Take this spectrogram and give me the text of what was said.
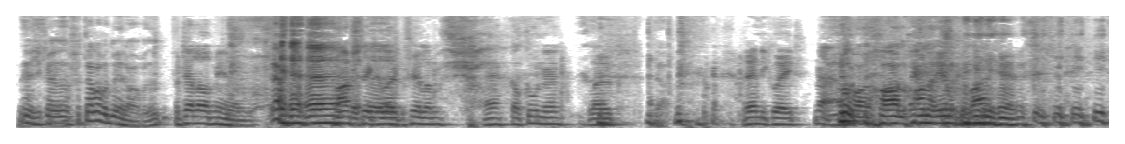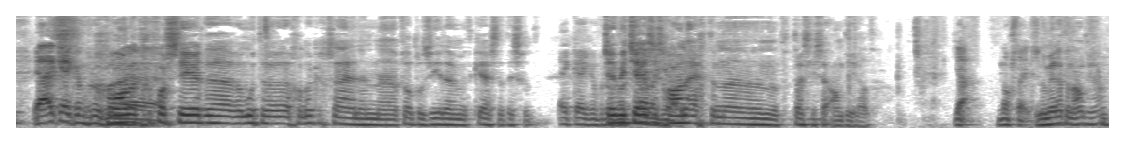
Nee, je kan er vertellen wat meer over. Dan. Vertel er wat meer over. Hartstikke leuke film. Hè, kalkoenen, leuk. Ja. Randy Quaid. Nou, Gewoon, gewoon, gewoon een heerlijke vibe. ja, ik keek hem vroeger. Gewoon het eh, geforceerde, we moeten gelukkig zijn en eh, veel plezier hebben met kerst, dat is goed. ik keek hem vroeger Chevy Chase is gewoon echt een, een fantastische anti-held. Ja, nog steeds. Noem je dat een anti-held?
